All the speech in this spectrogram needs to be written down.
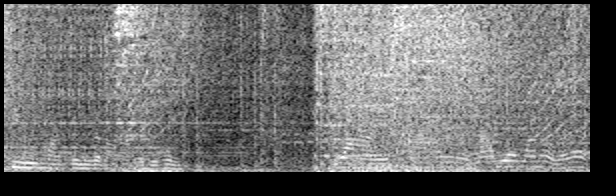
คิวมาเต็มกระดาษเลยทุกคน วายเข้าหน้าม่วงมาแถวแรก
